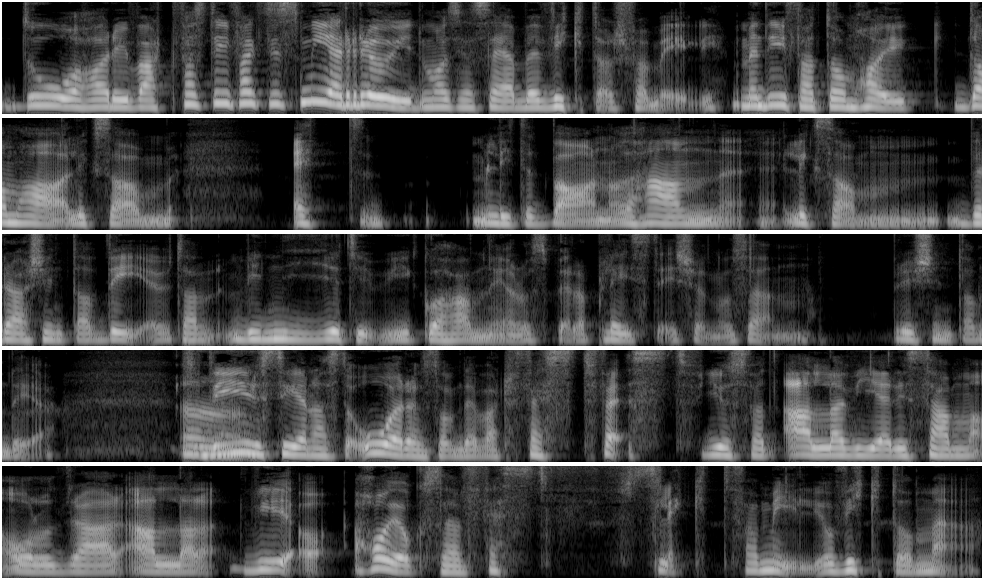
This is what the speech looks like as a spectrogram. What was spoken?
Då har det varit, fast det är faktiskt mer röjd måste jag säga med Viktors familj. Men det är för att de har ju, de har liksom ett litet barn och han eh, liksom berörs inte av det utan vid nio typ går han ner och spelar Playstation och sen bryr sig inte om det. Så det är ju de senaste åren som det har varit festfest. Just för att alla vi är i samma åldrar, alla, vi har ju också en festsläkt, familj och Viktor med.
